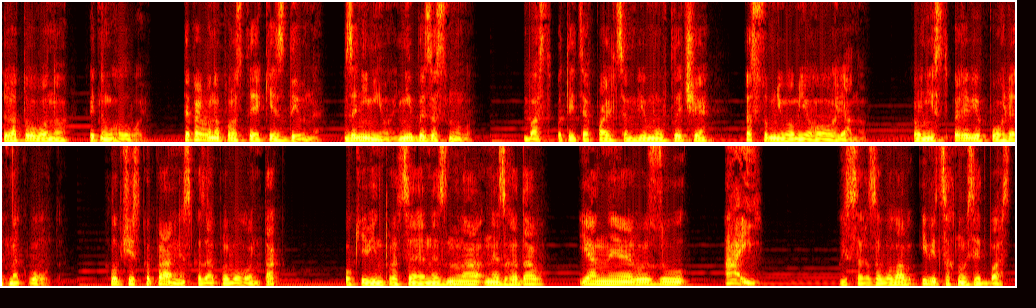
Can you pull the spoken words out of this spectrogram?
роздратовано хитнув головою. Тепер воно просто якесь дивне, заніміло, ніби заснуло. Баст потицяв пальцем йому в плече та сумнівом його оглянув. Хроніст перевів погляд на квоута. Хлопчисько правильно сказав про вогонь, так? Поки він про це не зна... не згадав, я не розу. Ай! Писар заволав і відсахнувся від баста.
